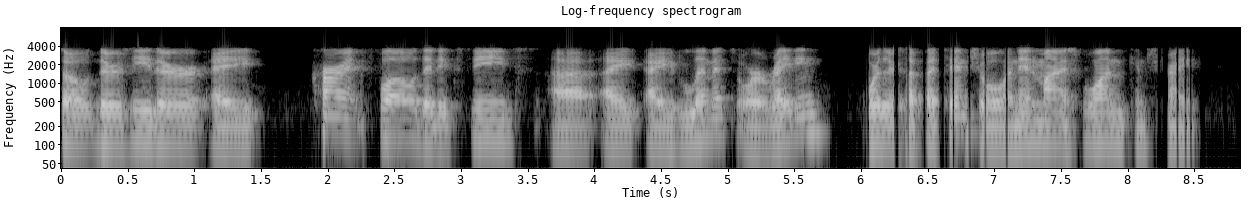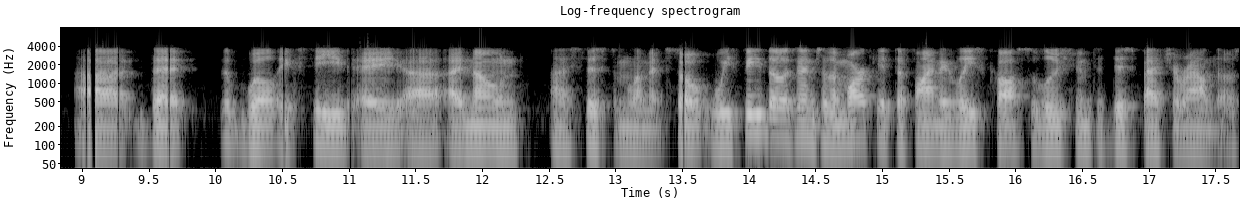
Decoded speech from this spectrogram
so there's either a current flow that exceeds a, a, limit or a rating, or there's a potential, an N minus one constraint that will exceed a, a known uh, system limits. So we feed those into the market to find a least cost solution to dispatch around those.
